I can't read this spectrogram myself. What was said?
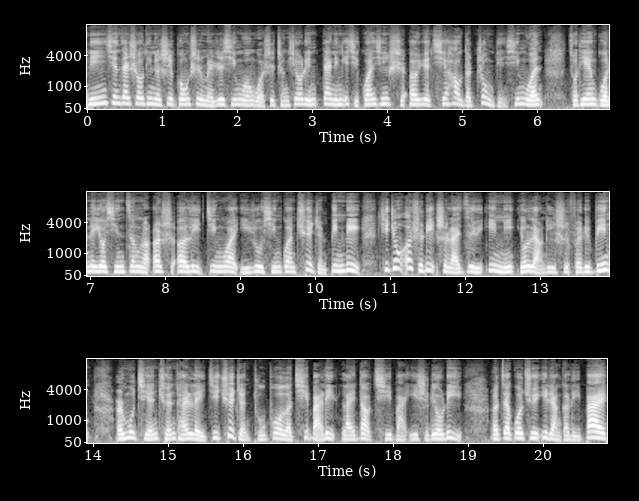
您现在收听的是《公视每日新闻》，我是陈修玲，带您一起关心十二月七号的重点新闻。昨天国内又新增了二十二例境外移入新冠确诊病例，其中二十例是来自于印尼，有两例是菲律宾。而目前全台累计确诊突破了七百例，来到七百一十六例。而在过去一两个礼拜，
